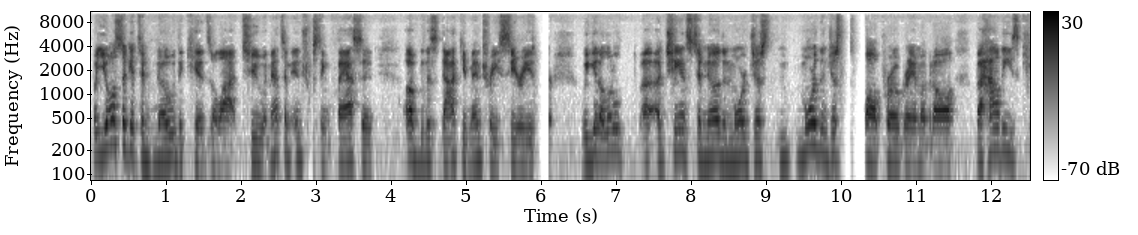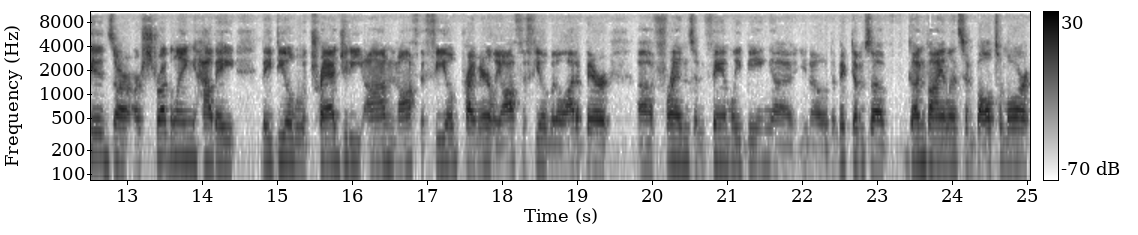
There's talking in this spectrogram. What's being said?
but you also get to know the kids a lot too, and that's an interesting facet of this documentary series. We get a little a chance to know them more just more than just ball program of it all, but how these kids are are struggling, how they they deal with tragedy on and off the field, primarily off the field, with a lot of their uh, friends and family being, uh, you know, the victims of gun violence in Baltimore.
